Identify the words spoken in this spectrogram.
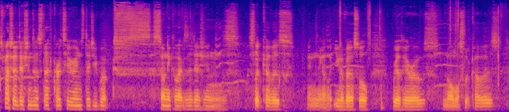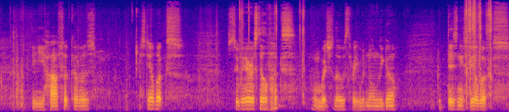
Special editions and stuff, Criterion's, Digibooks, Sony Collector's Editions, slipcovers in you know, like Universal, Real Heroes, normal slipcovers, the half slipcovers, steelbooks, superhero steelbooks, in which those three would normally go. Disney steelbooks,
